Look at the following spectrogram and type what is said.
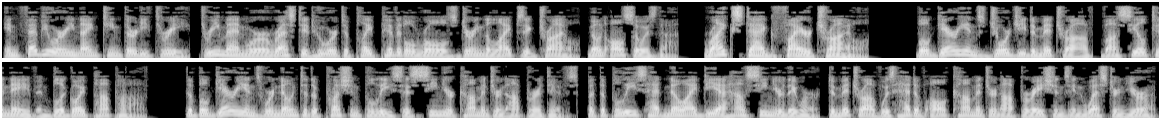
In February 1933, three men were arrested who were to play pivotal roles during the Leipzig trial, known also as the Reichstag fire trial. Bulgarians Georgi Dimitrov, Vasil Tanev and Blagoy Popov. The Bulgarians were known to the Prussian police as senior Comintern operatives, but the police had no idea how senior they were. Dimitrov was head of all Comintern operations in Western Europe.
